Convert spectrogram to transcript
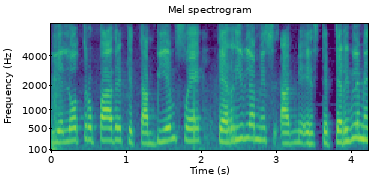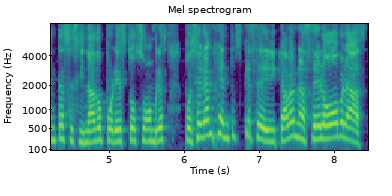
y el otro padre que también fue terriblemente, este, terriblemente asesinado por estos hombres, pues eran gentes que se dedicaban a hacer obras,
